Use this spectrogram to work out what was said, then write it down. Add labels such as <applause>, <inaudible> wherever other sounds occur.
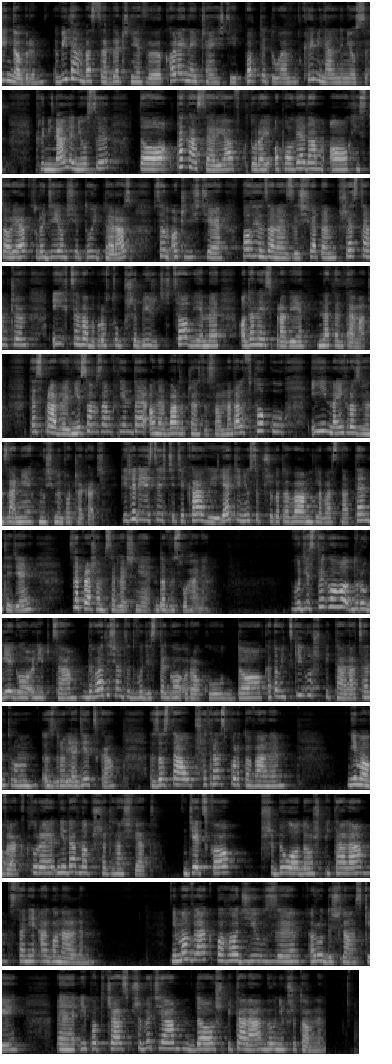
Dzień dobry. Witam Was serdecznie w kolejnej części pod tytułem Kryminalne Newsy. Kryminalne Newsy to taka seria, w której opowiadam o historiach, które dzieją się tu i teraz. Są oczywiście powiązane ze światem przestępczym i chcę Wam po prostu przybliżyć, co wiemy o danej sprawie na ten temat. Te sprawy nie są zamknięte, one bardzo często są nadal w toku i na ich rozwiązanie musimy poczekać. Jeżeli jesteście ciekawi, jakie newsy przygotowałam dla Was na ten tydzień, zapraszam serdecznie do wysłuchania. 22 lipca 2020 roku do katowickiego szpitala Centrum Zdrowia Dziecka został przetransportowany niemowlak, który niedawno przyszedł na świat. Dziecko przybyło do szpitala w stanie agonalnym. Niemowlak pochodził z Rudy Śląskiej e, i podczas przybycia do szpitala był nieprzytomny.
